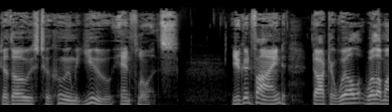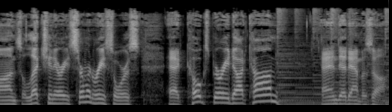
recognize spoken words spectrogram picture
to those to whom you influence. You can find Dr. Will Willimon's lectionary sermon resource at cokesbury.com and at Amazon.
